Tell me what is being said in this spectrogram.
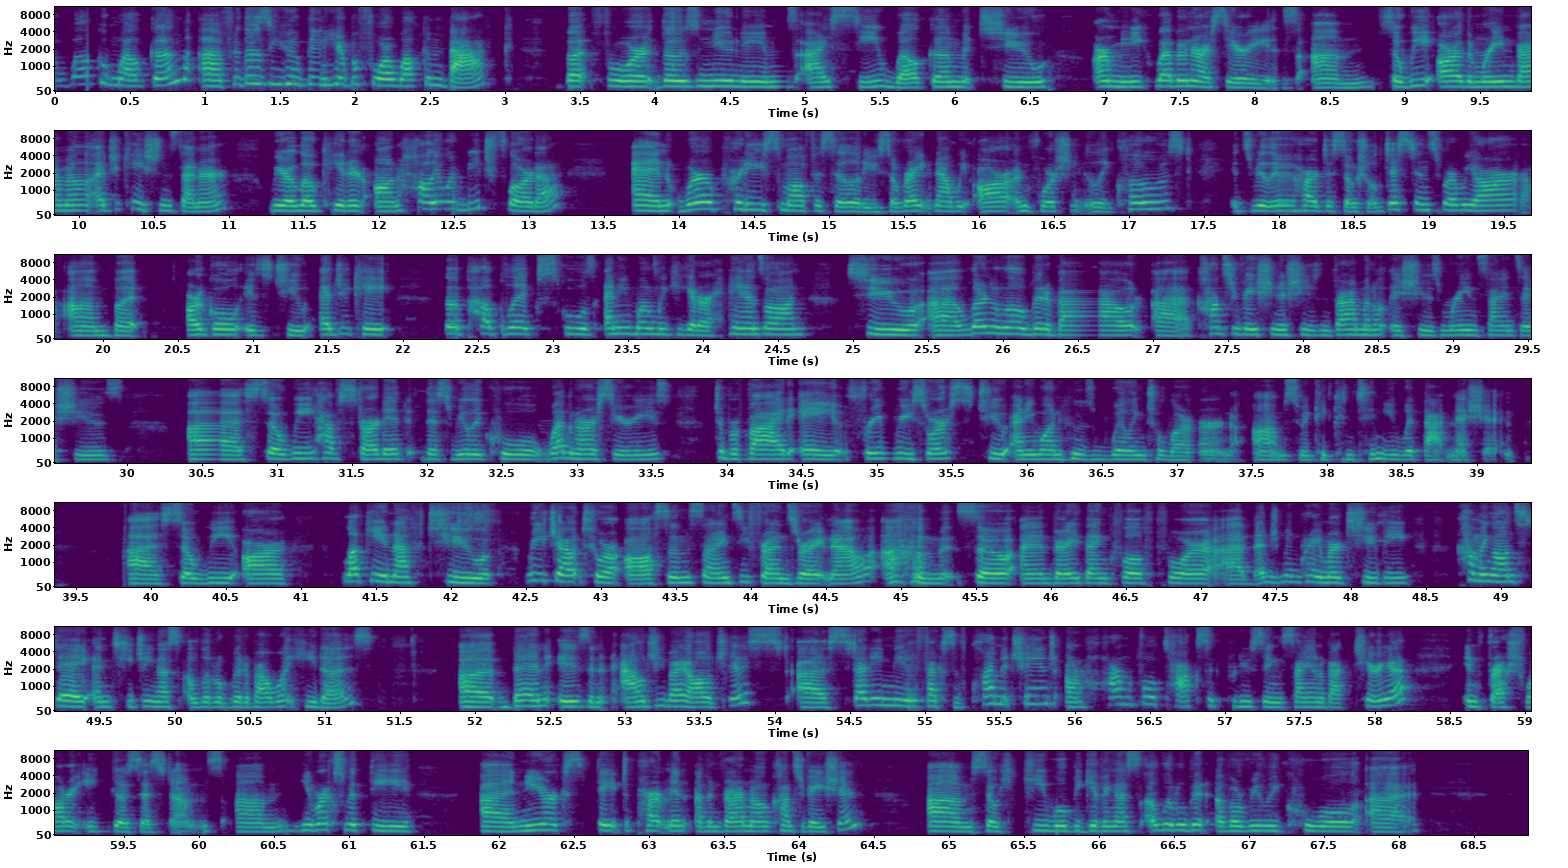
So welcome, welcome. Uh, for those of you who've been here before, welcome back. But for those new names I see, welcome to our MEEC webinar series. Um, so we are the Marine Environmental Education Center. We are located on Hollywood Beach, Florida, and we're a pretty small facility. So right now we are unfortunately closed. It's really hard to social distance where we are, um, but our goal is to educate the public, schools, anyone we could get our hands on to uh, learn a little bit about uh, conservation issues, environmental issues, marine science issues. Uh, so we have started this really cool webinar series to provide a free resource to anyone who's willing to learn um, so we could continue with that mission. Uh, so we are lucky enough to reach out to our awesome sciencey friends right now. Um, so I'm very thankful for uh, Benjamin Kramer to be coming on today and teaching us a little bit about what he does. Uh, ben is an algae biologist uh, studying the effects of climate change on harmful toxic producing cyanobacteria in freshwater ecosystems. Um, he works with the uh, New York State Department of Environmental Conservation. Um, so he will be giving us a little bit of a really cool uh,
